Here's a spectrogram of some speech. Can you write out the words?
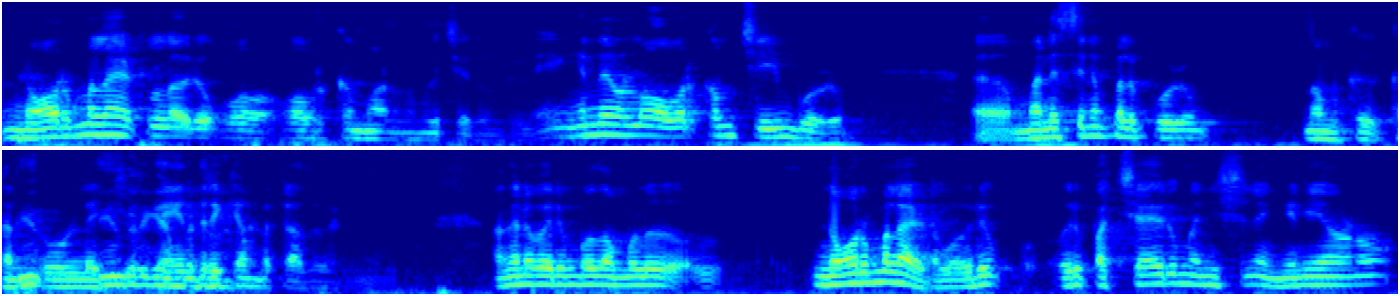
നോർമലായിട്ടുള്ള ഒരു ഓവർകം ആണ് നമ്മൾ ചെയ്തുകൊണ്ടിരുന്നത്. ഇങ്ങനെയുള്ള ഓവർകം ചെയ്യുമ്പോഴും മനസ്സിനെ പലപ്പോഴും നമുക്ക് കൺട്രോളിലേക്ക് നിയന്ത്രിക്കാൻ പറ്റാതെ വരുന്നില്ല. അങ്ങനെ വരുമ്പോൾ നമ്മൾ നോർമലായിട്ടുള്ള ഒരു ഒരു പച്ചയായ ഒരു മനുഷ്യൻ എങ്ങനെയാണോ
